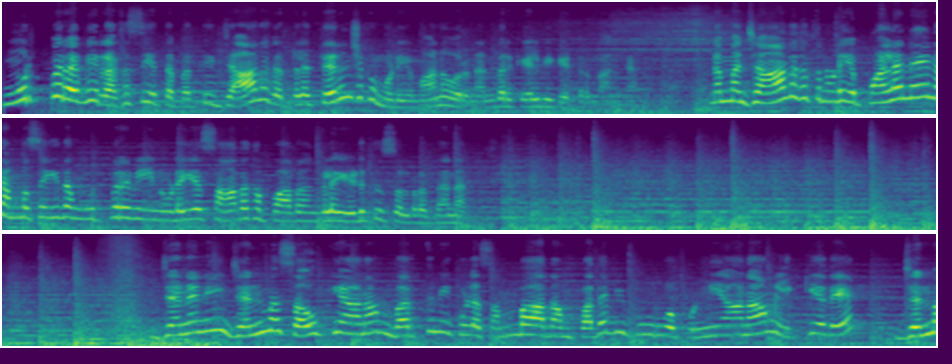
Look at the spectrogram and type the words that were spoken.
முற்பிறவி ரகசியத்தை பத்தி ஜாதகத்துல தெரிஞ்சுக்க முடியுமான்னு ஒரு நண்பர் கேள்வி கேட்டிருந்தாங்க. நம்ம ஜாதகத்தினுடைய பலனே நம்ம செய்த முற்பிறவியினுடைய சாதக பாதகங்களை எடுத்து சொல்றது தானே? ஜனனி ஜென்ம சௌக்கியானாம் வர்த்தினி குல சம்பாதம் பதவி பூர்வ புண்ணியானாம் லிக்கியதே ஜென்ம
